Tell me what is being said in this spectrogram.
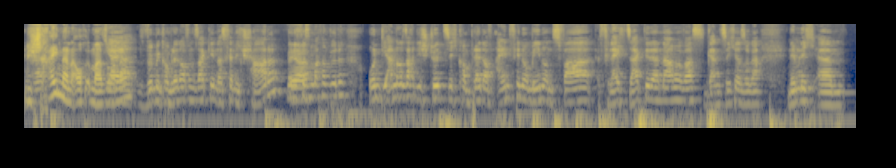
Die schreien dann auch immer so, Ja, ne? ja, das würde mir komplett auf den Sack gehen. Das fände ich schade, wenn Ja. ich das machen würde. Und die andere Sache, die stürzt sich komplett auf ein Phänomen und zwar, vielleicht sagt dir der Name was, ganz sicher sogar, nämlich ähm,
